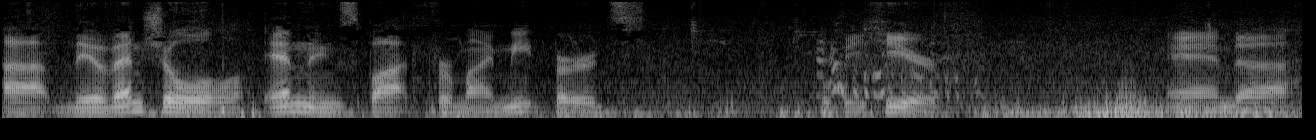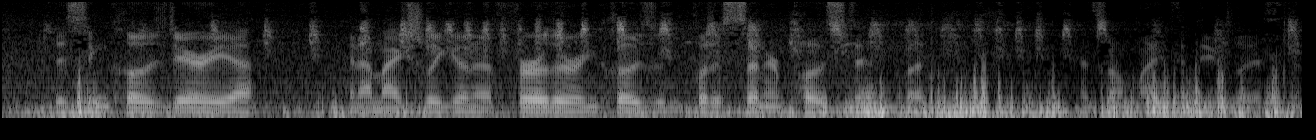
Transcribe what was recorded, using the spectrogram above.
Uh, the eventual ending spot for my meat birds will be here. And uh, this enclosed area and I'm actually going to further enclose it and put a center post in but that's on my to-do list.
